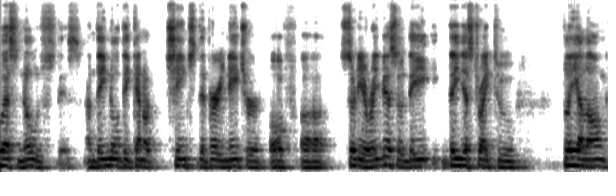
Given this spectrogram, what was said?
U.S. knows this, and they know they cannot change the very nature of uh, Saudi Arabia. So they they just try to play along,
